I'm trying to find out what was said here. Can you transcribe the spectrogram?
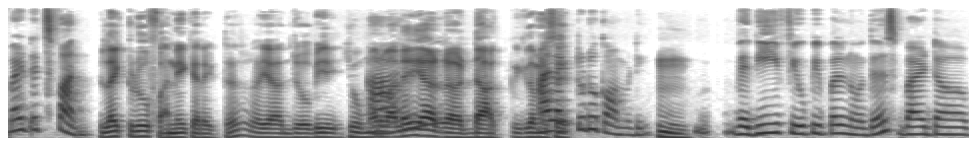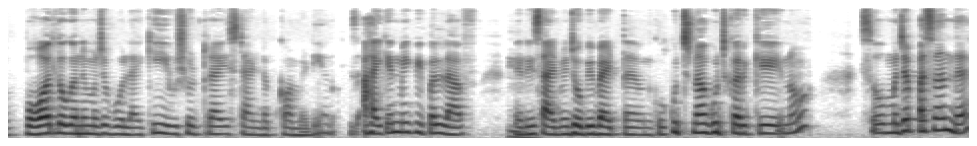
But it's fun like to do funny character या जो भी ह्यूमर वाले या डार्क एकदम I like to do comedy very few people know this but बहुत लोगों ने मुझे बोला है कि you should try stand up comedy I can make people love मेरी साइड में जो भी बैठता है उनको कुछ ना कुछ करके नो सो so, मुझे पसंद है.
